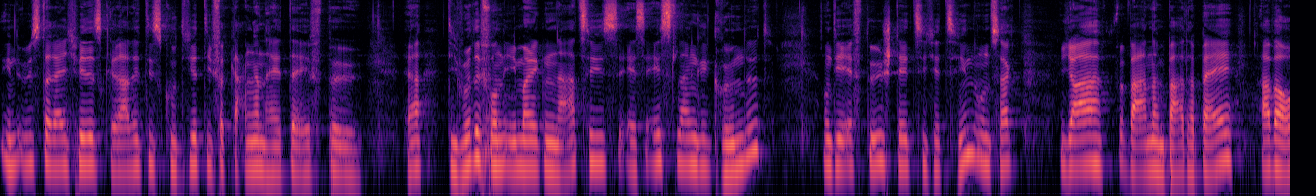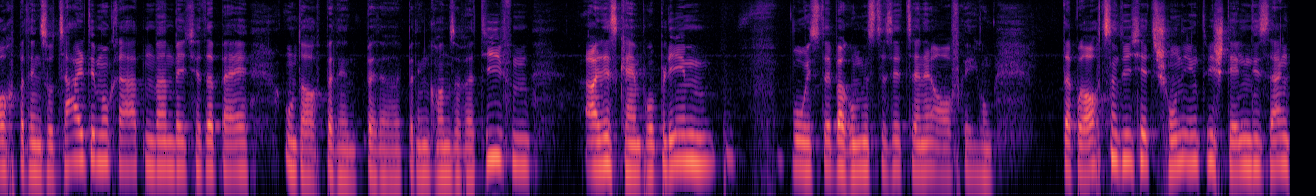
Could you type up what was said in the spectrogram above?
in Österreich wird jetzt gerade diskutiert die Vergangenheit der FPÖ. Ja, die wurde von ehemaligen Nazis, SS-Lern gegründet und die FPÖ stellt sich jetzt hin und sagt, ja, waren ein paar dabei, aber auch bei den Sozialdemokraten waren welche dabei und auch bei den, bei, der, bei den Konservativen. Alles kein Problem. Wo ist der, warum ist das jetzt eine Aufregung? Da braucht es natürlich jetzt schon irgendwie Stellen, die sagen,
